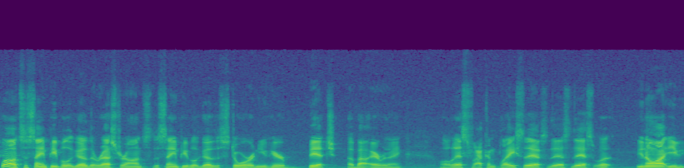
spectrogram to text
Well, it's the same people that go to the restaurants, the same people that go to the store, and you hear bitch about everything. Well, this fucking place, this, this, this. What? You know what? You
